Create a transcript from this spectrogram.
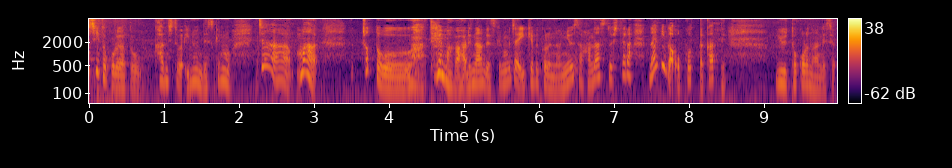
しいところだと感じてはいるんですけども、じゃあ、まあ、ちょっとテーマがあれなんですけども、じゃあ池袋のニュースを話すとしたら何が起こったかっていうところなんですよ。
